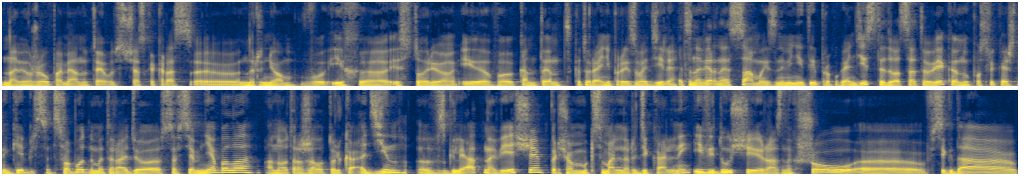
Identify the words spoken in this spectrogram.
нами уже упомянутая. Вот сейчас как раз э, нырнем в их э, историю и в контент, который они производили. Это, наверное, самые знаменитые пропагандисты 20 века, ну, после, конечно, Геббельса. Свободным это радио совсем не было. Оно отражало только один э, взгляд на вещи, причем максимально радикальный. И ведущие разных шоу э, всегда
